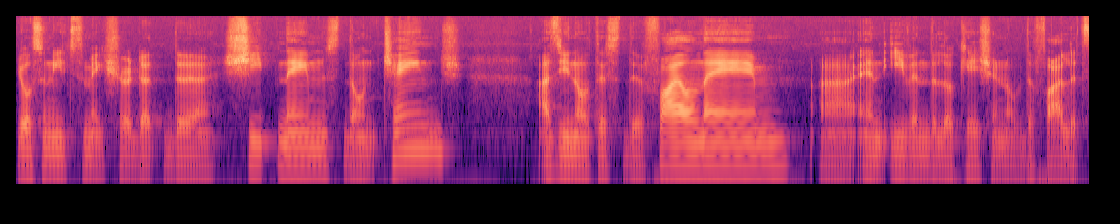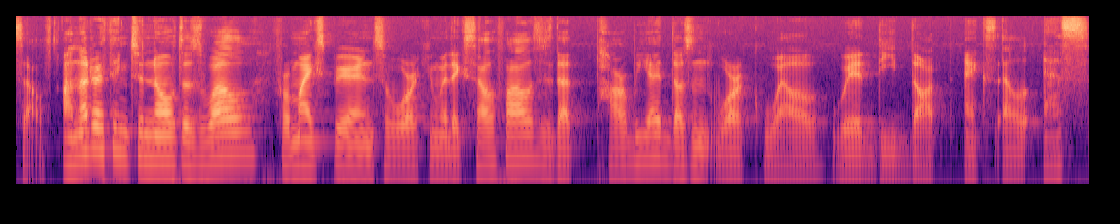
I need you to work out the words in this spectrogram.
You also need to make sure that the sheet names don't change. As you notice the file name uh, and even the location of the file itself. Another thing to note as well, from my experience of working with Excel files, is that Power BI doesn't work well with the .xls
